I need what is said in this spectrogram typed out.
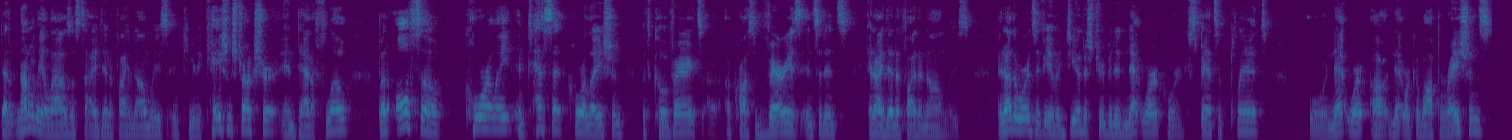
that not only allows us to identify anomalies in communication structure and data flow, but also correlate and test that correlation with covariance across various incidents and identified anomalies. In other words, if you have a geo-distributed network or expansive plant or network, uh, network of operations,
